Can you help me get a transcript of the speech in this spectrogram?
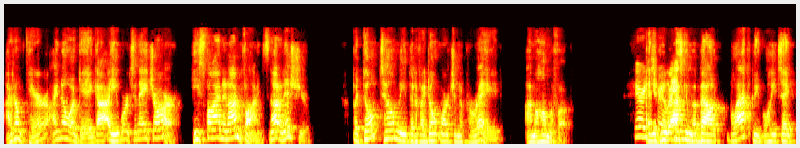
I don't care. I know a gay guy. He works in HR. He's fine and I'm fine. It's not an issue. But don't tell me that if I don't march in a parade, I'm a homophobe. Very true. and true. if you ask him about black people, he'd say,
